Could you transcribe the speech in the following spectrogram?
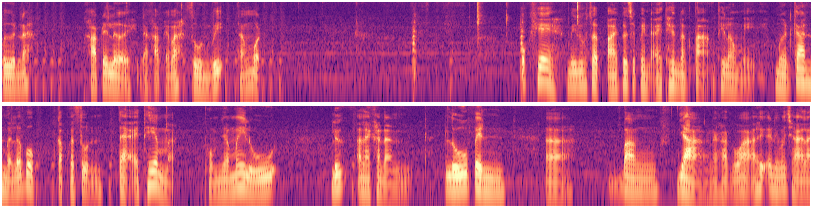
ปืนนะ ครับได้เลยนะครับเห็นไหมศูนย์วิทั้งหมด โอเค เมนูถัดไปก็จะเป็นไอเทมต่างๆ ที่เรามี เหมือนกันเหมือนระบบกับกระสุน แต่ไอเทมอะผมยังไม่รู้ลึกอะไรขนาดรู้เป็นอ่าบางอย่างนะครับ ว่าเฮ้ยอันนี้มันใช้อะไร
